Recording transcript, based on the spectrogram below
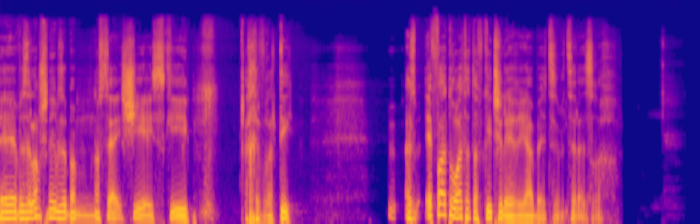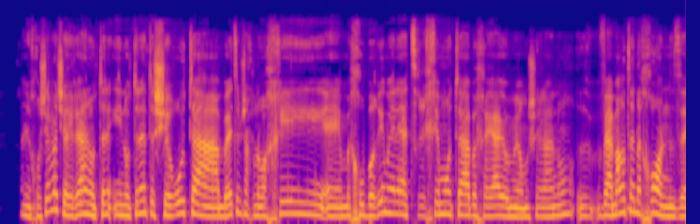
אה, וזה לא משנה אם זה בנושא האישי, העסקי, החברתי. אז איפה את רואה את התפקיד של העירייה בעצם אצל האזרח? אני חושבת שהעירייה נותן, היא נותנת את השירות ה, בעצם שאנחנו הכי אה, מחוברים אליה, צריכים אותה בחיי היומיום שלנו. ואמרת נכון, זה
